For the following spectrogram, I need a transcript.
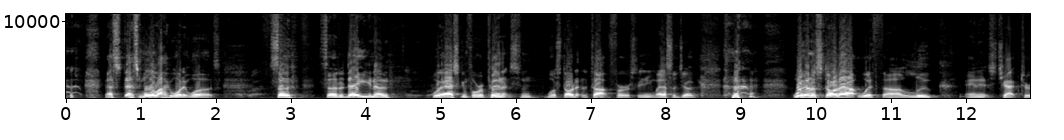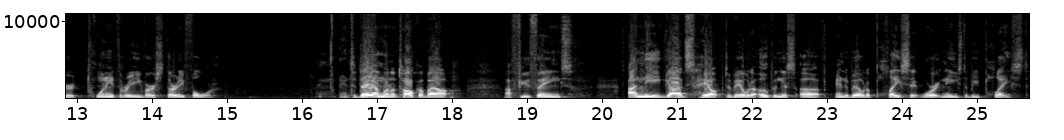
that's, that's more like what it was. Right. So, so today, you know, we're asking for repentance, and we'll start at the top first. Anyway, that's a joke. we're going to start out with uh, Luke, and it's chapter 23, verse 34. And today I'm going to talk about a few things. I need God's help to be able to open this up and to be able to place it where it needs to be placed.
